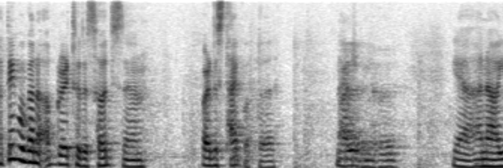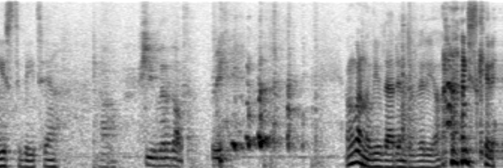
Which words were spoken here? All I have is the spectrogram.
I, think we're gonna upgrade to this hood soon, or this type of hood. I live in the hood. Yeah, I know. I used to be too. No. You lived on I'm gonna leave that in the video. I'm just kidding.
